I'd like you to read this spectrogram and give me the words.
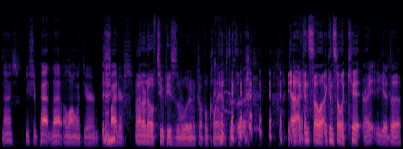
Nice. You should patent that along with your spiders. I don't know if two pieces of wood and a couple clamps is a yeah. I can sell I can sell a kit, right? You get uh,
